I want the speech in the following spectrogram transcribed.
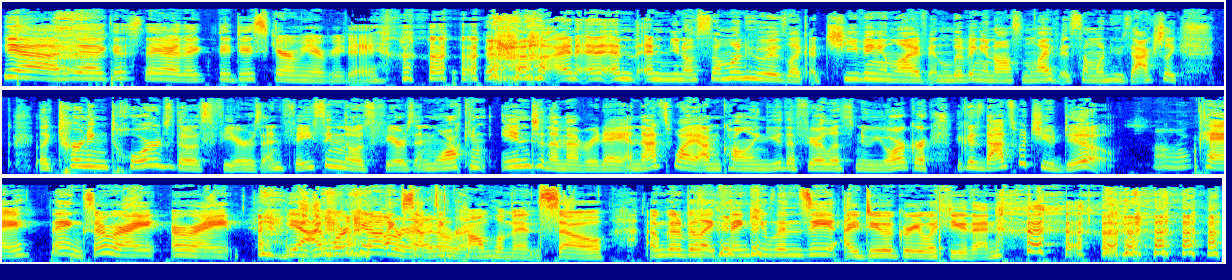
yeah, I guess they are. They they do scare me every day. and, and and and you know, someone who is like achieving in life and living an awesome life is someone who's actually like turning towards those fears and facing those fears and walking into them every day. And that's why I'm calling you the fearless New Yorker because that's what you do. Oh, okay. Thanks. All right. All right. Yeah, I'm working on right, accepting all right. compliments. So I'm going to be like, thank you, Lindsay. I do agree with you then.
